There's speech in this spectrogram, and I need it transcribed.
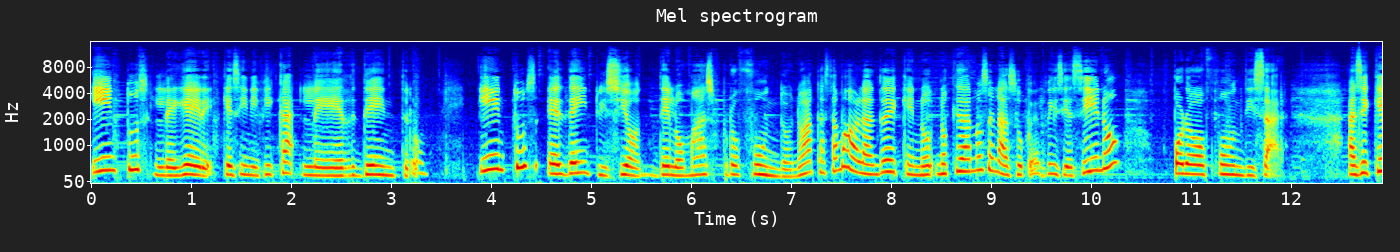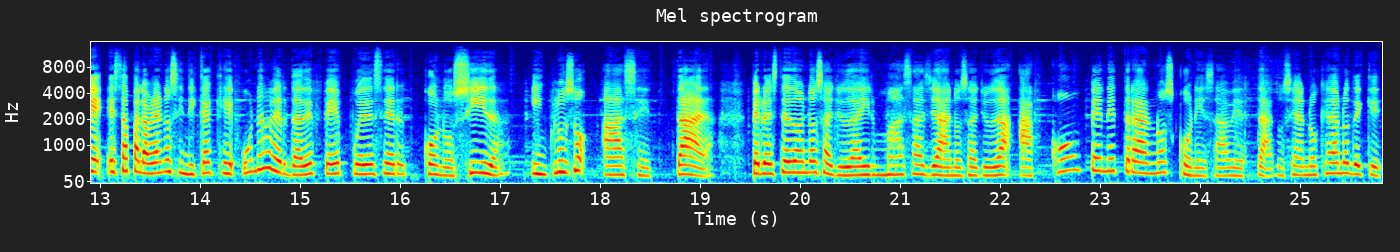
intus legere, que significa leer dentro. Intus es de intuición, de lo más profundo, ¿no? Acá estamos hablando de que no, no quedarnos en la superficie, sino profundizar. Así que esta palabra nos indica que una verdad de fe puede ser conocida, incluso aceptada, pero este don nos ayuda a ir más allá, nos ayuda a compenetrarnos con esa verdad, o sea, no quedarnos de que,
